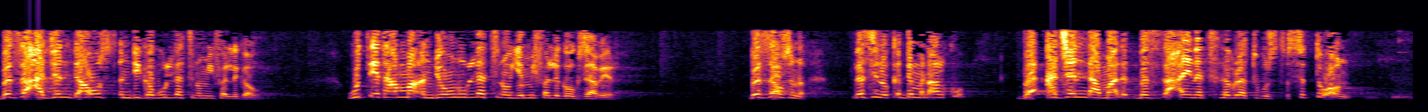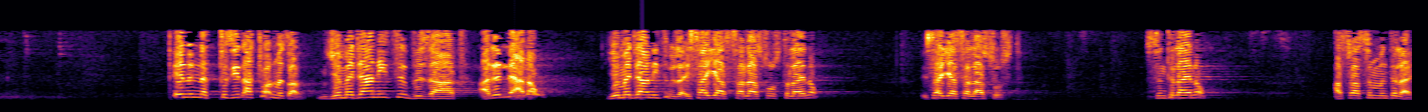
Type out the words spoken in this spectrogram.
በዛ አጀንዳ ውስጥ እንዲገቡለት ነው የሚፈልገው። ውጤታማ እንዲሆኑለት ነው የሚፈልገው እግዚአብሔር። በዛ ውስጥ ነው። ለዚህ ነው ቅድም ምናልኩ በአጀንዳ ማለት በዛ አይነት ህብረት ውስጥ ስትሆን ጤንነት ትዝ መጽሐፍ? የመድኃኒት ብዛት አደለ ያለው? የመድኃኒት ብዛት ኢሳያስ 33 ላይ ነው? ኢሳያስ 33 ስንት ላይ ነው? 18 ላይ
